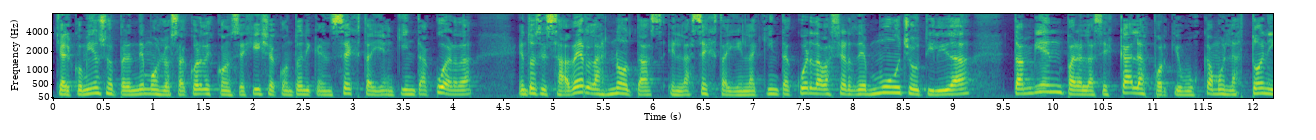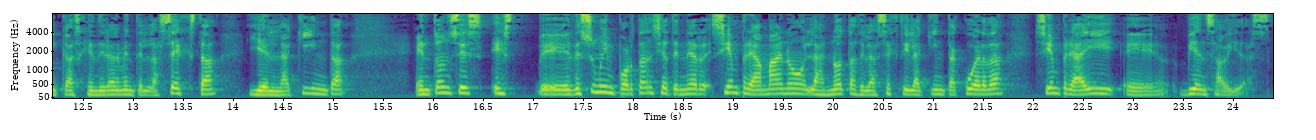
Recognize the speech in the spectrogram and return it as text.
que al comienzo aprendemos los acordes con cejilla con tónica en sexta y en quinta cuerda. Entonces saber las notas en la sexta y en la quinta cuerda va a ser de mucha utilidad también para las escalas porque buscamos las tónicas generalmente en la sexta y en la quinta. Entonces es eh, de suma importancia tener siempre a mano las notas de la sexta y la quinta cuerda, siempre ahí eh, bien sabidas.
